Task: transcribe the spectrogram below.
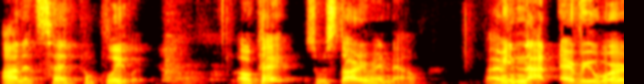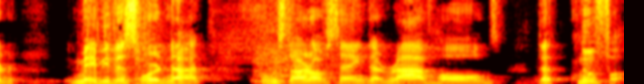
on its head completely. Okay? So we're starting right now. I mean, not every word, maybe this word not, but we start off saying that Rav holds that Tnufa,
